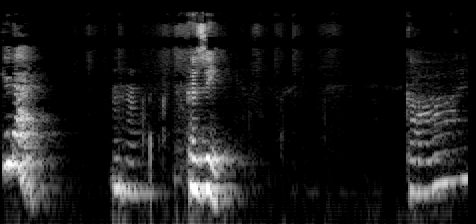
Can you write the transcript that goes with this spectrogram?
Кидай. Угу. Кажи. Кай.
